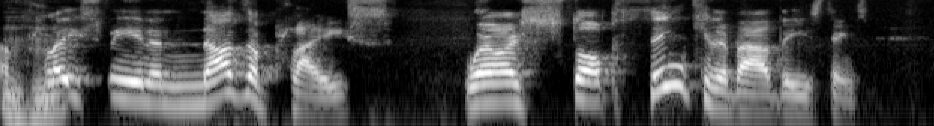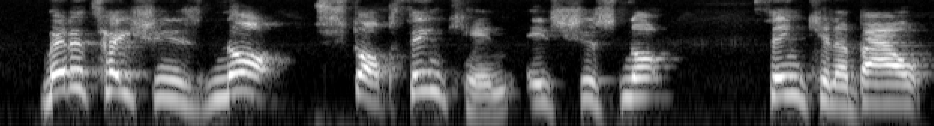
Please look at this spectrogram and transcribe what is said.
and mm-hmm. place me in another place where I stop thinking about these things. Meditation is not stop thinking, it's just not thinking about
